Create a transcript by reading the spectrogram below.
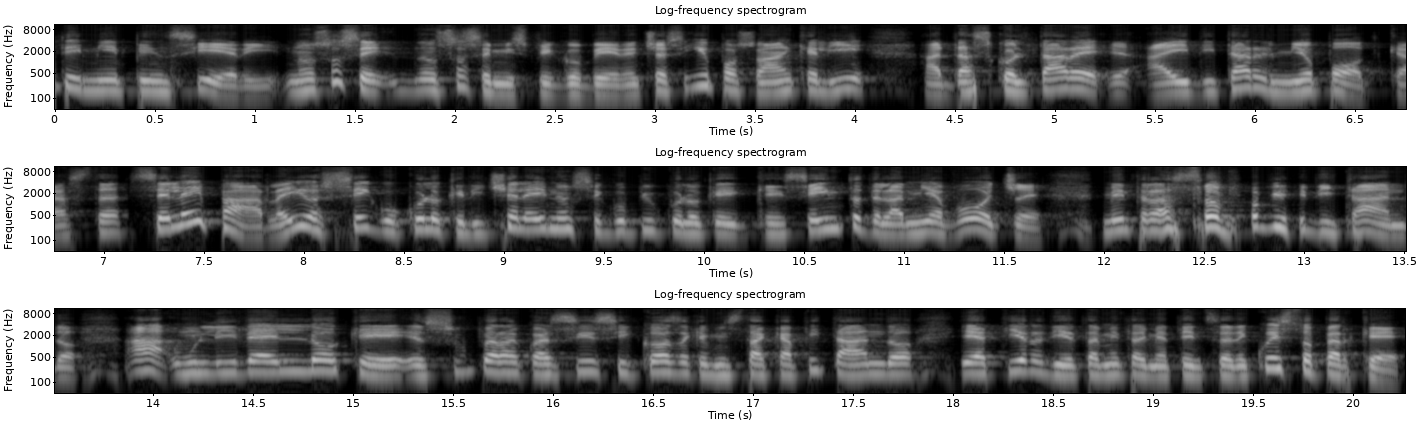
dei miei pensieri. Non so se, non so se mi spiego bene, cioè io posso anche lì ad ascoltare, a editare il mio podcast, se lei parla io seguo quello che dice lei, non seguo più quello che, che sento della mia voce mentre la sto proprio editando. Ha un livello che supera qualsiasi cosa che mi sta capitando e attira direttamente la mia attenzione. Questo perché?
